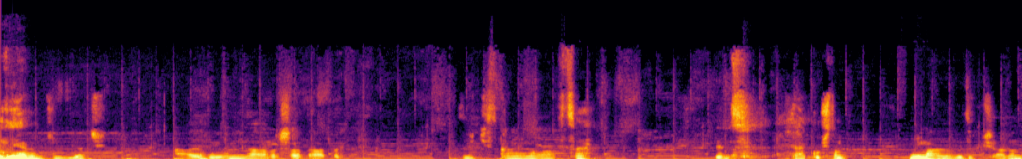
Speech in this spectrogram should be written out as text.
Nie wiem, czy widać, ale byłem na warsztatach z wyciskania na ławce, więc jakąś tam minimalną wiedzę posiadam.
